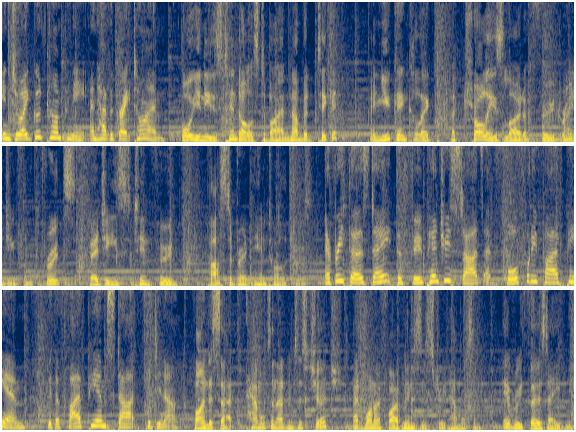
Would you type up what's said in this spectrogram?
Enjoy good company and have a great time. All you need is $10 to buy a numbered ticket, and you can collect a trolley's load of food ranging from fruits, veggies, tin food, pasta bread, and toiletries. Every Thursday, the food pantry starts at 4:45 p.m. with a 5 p.m. start for dinner. Find us at Hamilton Adventist Church at 105 Lindsay Street, Hamilton, every Thursday evening.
